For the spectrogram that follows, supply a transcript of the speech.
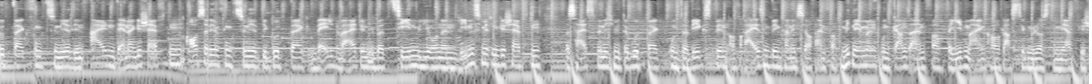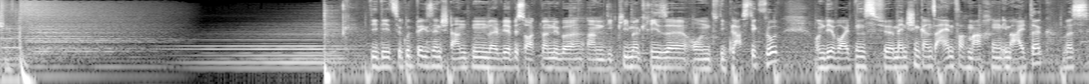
Good Bag funktioniert in allen Denner-Geschäften. Außerdem funktioniert die Good Bag weltweit in über 10 Millionen Lebensmittelgeschäften. Das heißt, wenn ich mit der Good Bag unterwegs bin, auf Reisen bin, kann ich sie auch einfach mitnehmen und ganz einfach bei jedem Einkauf Plastikmüll aus dem Meer fischen. Die Idee zu Goodbag ist entstanden, weil wir besorgt waren über ähm, die Klimakrise und die Plastikflut. Und wir wollten es für Menschen ganz einfach machen im Alltag, was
